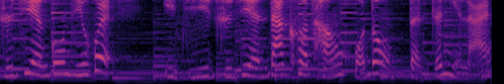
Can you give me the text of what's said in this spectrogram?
直见公集会以及直见大课堂活动等着你来。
